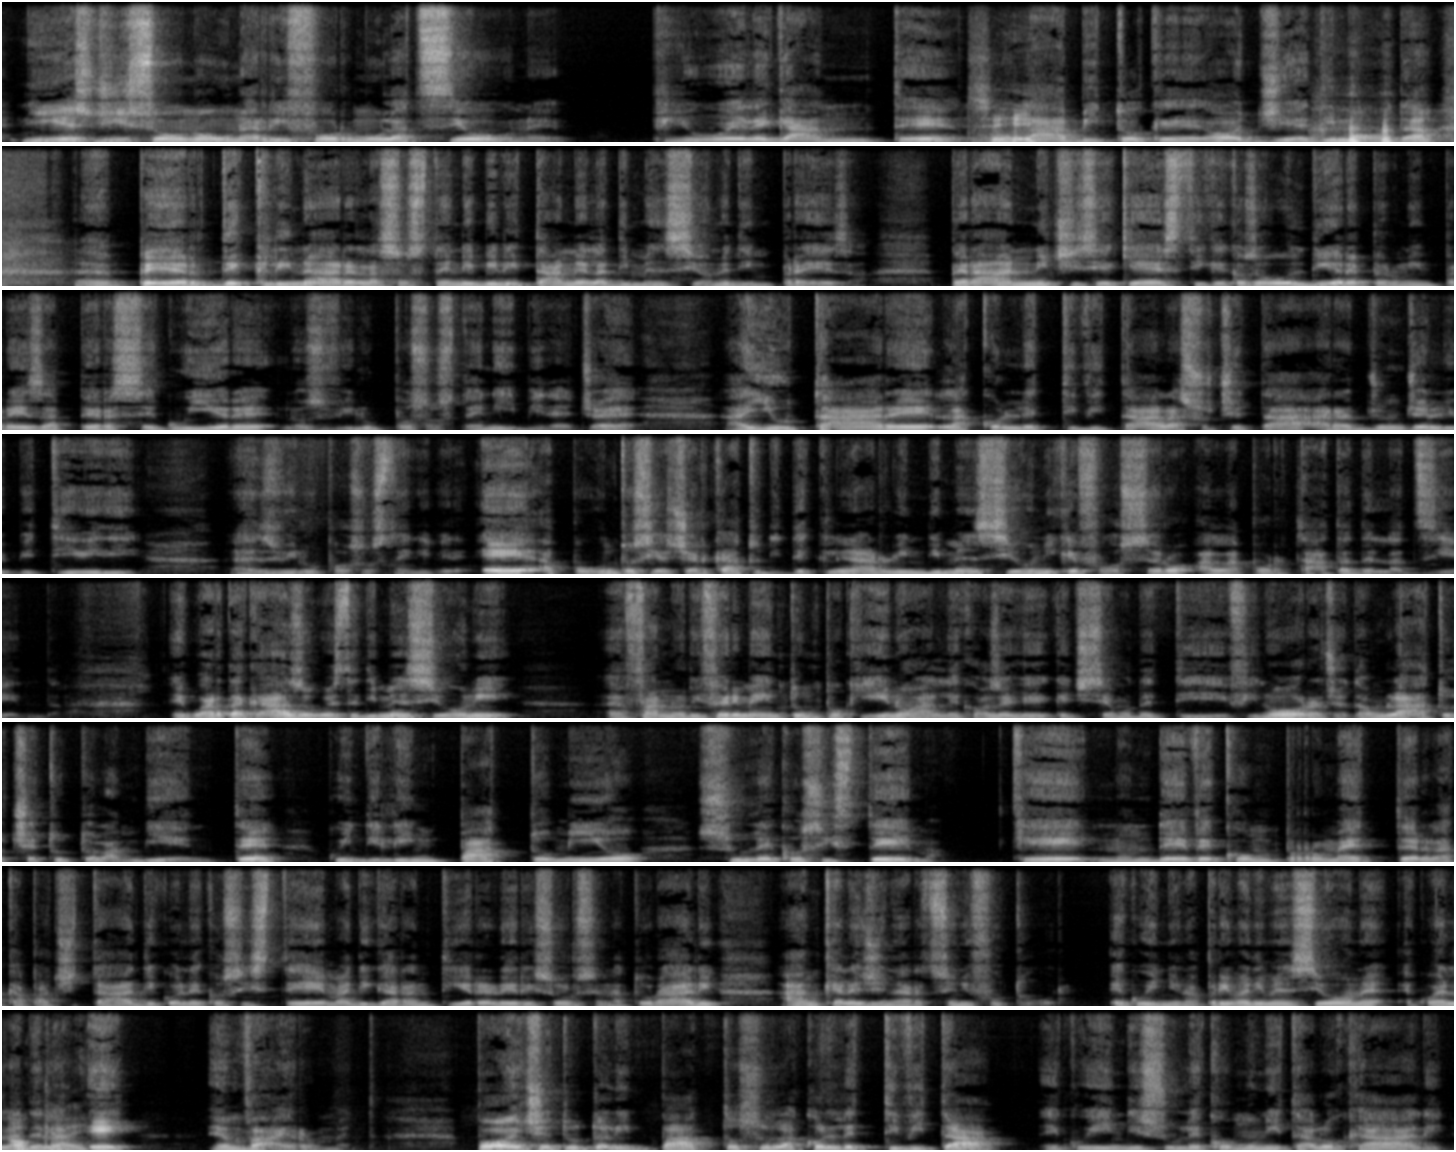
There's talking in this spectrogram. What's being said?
Gli ESG sono una riformulazione più elegante, Sì. no? l'abito che oggi è di moda, eh, per declinare la sostenibilità nella dimensione di impresa. Per anni ci si è chiesti che cosa vuol dire per un'impresa perseguire lo sviluppo sostenibile, cioè aiutare la collettività, la società a raggiungere gli obiettivi di eh, sviluppo sostenibile e appunto si è cercato di declinarlo in dimensioni che fossero alla portata dell'azienda. E guarda caso queste dimensioni fanno riferimento un pochino alle cose che, che, ci siamo detti finora, cioè da un lato c'è tutto l'ambiente, quindi l'impatto mio sull'ecosistema che non deve compromettere la capacità di quell'ecosistema di garantire le risorse naturali anche alle generazioni future. E quindi una prima dimensione è quella okay. della E, environment. Poi c'è tutto l'impatto sulla collettività e quindi sulle comunità locali,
